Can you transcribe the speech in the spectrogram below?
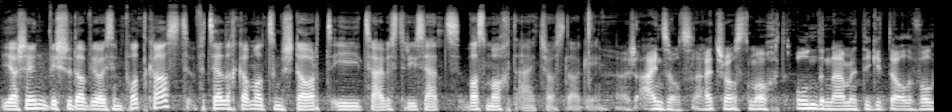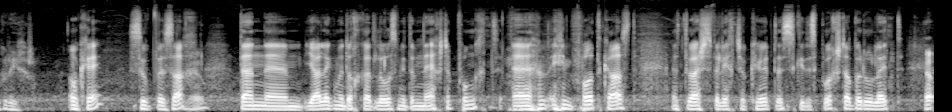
Ja, schön bist du da bei uns im Podcast. Erzähl doch gerade mal zum Start in zwei bis drei Sätzen, was macht iTrust AG? Das ist ein Satz. iTrust macht Unternehmen digital erfolgreicher. Okay, super Sache. Ja. Dann ähm, ja, legen wir doch gerade los mit dem nächsten Punkt äh, im Podcast. Du hast es vielleicht schon gehört, es gibt ein Buchstabenroulette ja.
